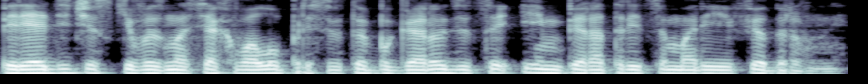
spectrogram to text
периодически вознося хвалу Пресвятой Богородице и императрице Марии Федоровне.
